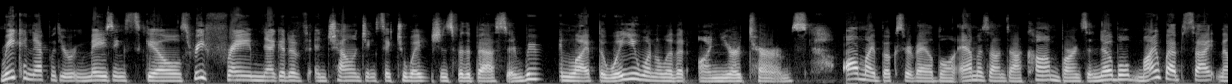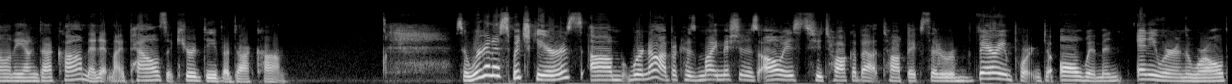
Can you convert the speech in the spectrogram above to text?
reconnect with your amazing skills, reframe negative and challenging situations for the best, and reframe life the way you want to live it on your terms. All my books are available on Amazon.com, Barnes & Noble, my website, MelanieYoung.com, and at my pals at CureDiva.com. So we're going to switch gears. Um, we're not because my mission is always to talk about topics that are very important to all women anywhere in the world,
